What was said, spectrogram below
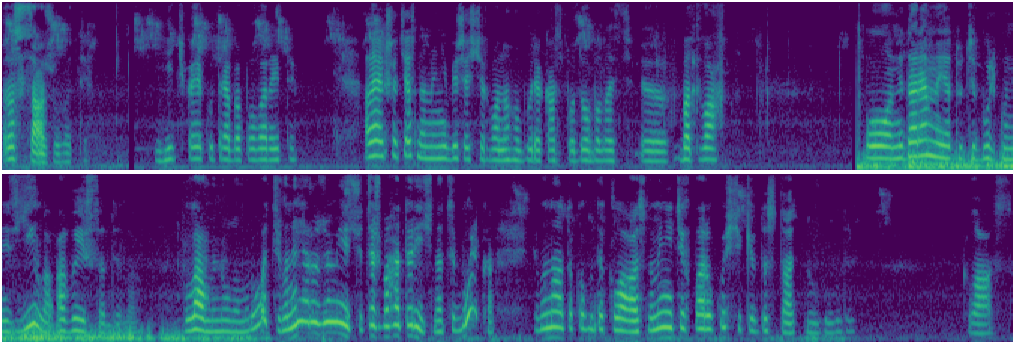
розсаджувати. Гічка, яку треба поварити. Але, якщо чесно, мені більше з червоного буряка сподобалась е, батва. О, недаремно я ту цибульку не з'їла, а висадила. Була в минулому році. Вони не розуміють, що це ж багаторічна цибулька, і вона така буде класно. Мені цих пару кущиків достатньо буде. Клас.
